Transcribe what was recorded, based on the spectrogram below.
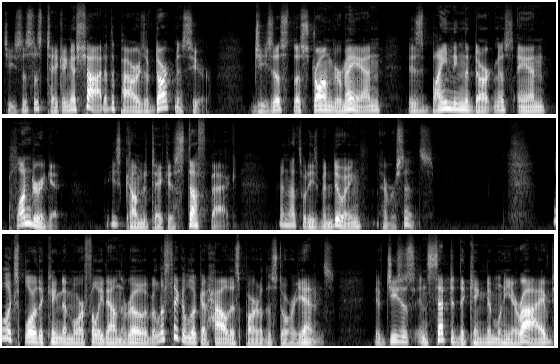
Jesus is taking a shot at the powers of darkness here. Jesus, the stronger man, is binding the darkness and plundering it. He's come to take his stuff back, and that's what he's been doing ever since. We'll explore the kingdom more fully down the road, but let's take a look at how this part of the story ends. If Jesus incepted the kingdom when he arrived,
